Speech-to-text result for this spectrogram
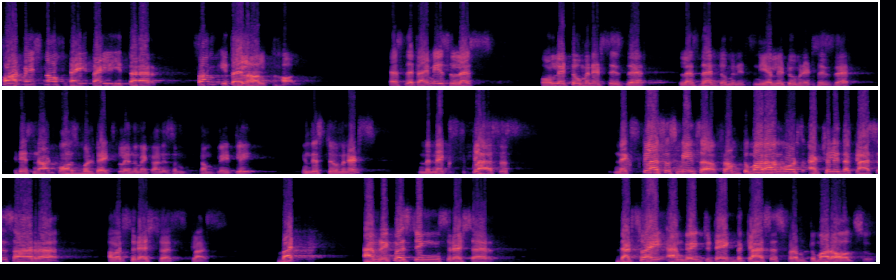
formation of diethyl ether from ethyl alcohol. As the time is less, only two minutes is there, less than two minutes, nearly two minutes is there. It is not possible to explain the mechanism completely in this two minutes. In the next classes, next classes means uh, from tomorrow onwards, actually the classes are uh, our Suresh sir's class. But I'm requesting Suresh sir, that's why I'm going to take the classes from tomorrow also.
